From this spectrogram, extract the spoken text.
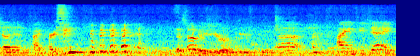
shut-in type person. That's because you're a weird kid. uh, INTJ,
